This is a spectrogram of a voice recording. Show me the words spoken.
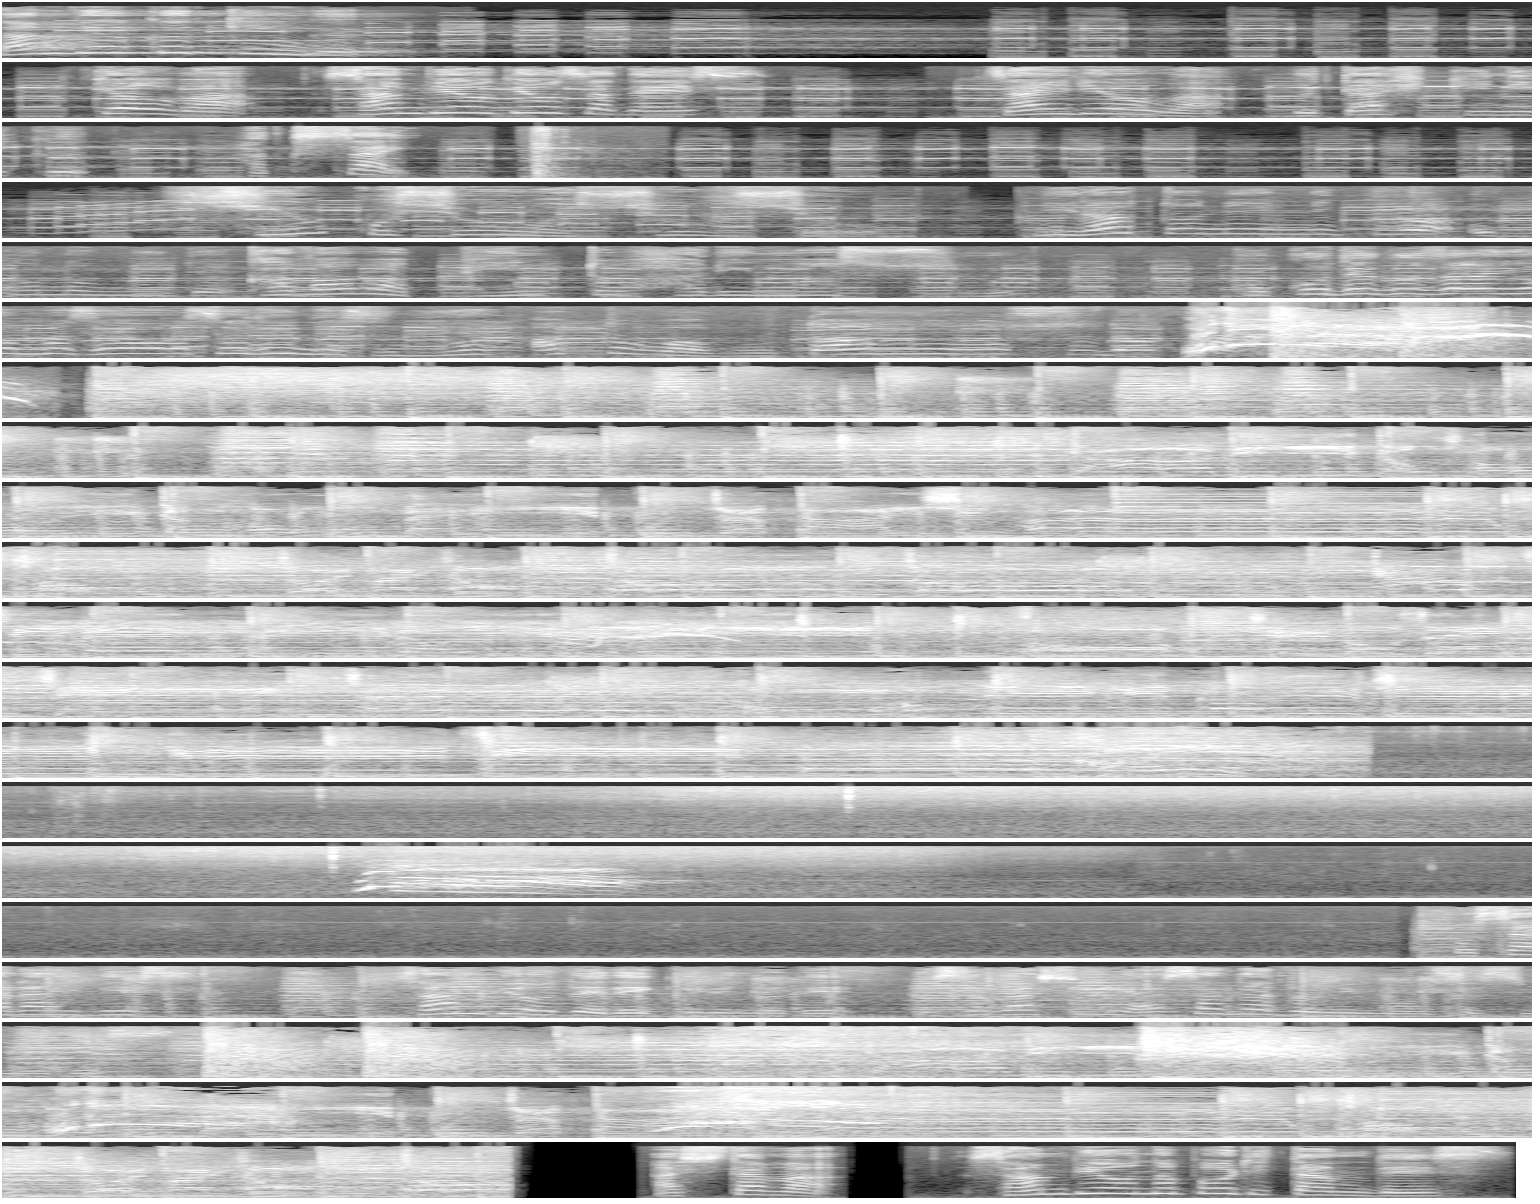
3秒クッキング。今日は3秒餃子です。材料は豚ひき肉。白菜。塩コショウは少々。ニラとニンニクはお好みで。皮はピンと張ります。ここで具材を混ぜ合わせるんですね。あとはボタンを押すだけ韭菜更好味，伴着大蒜香葱，在派中種種，餃子饼皮里面，火柱高升天おさらいです。3秒でできるので忙しい朝などにもおすすめです，明日は3秒ナポリタンです。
